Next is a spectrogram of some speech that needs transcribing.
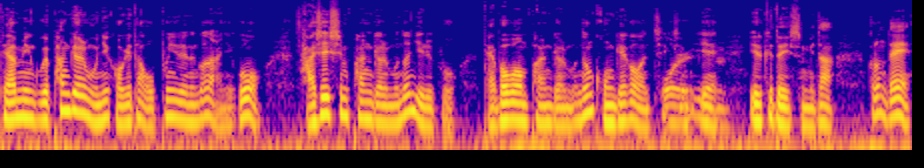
대한민국의 판결문이 거기 다 오픈이 되는 건 아니고 사실심 판결문은 일부, 대법원 판결문은 공개가 원칙 올. 예 음. 이렇게 돼 있습니다. 그런데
